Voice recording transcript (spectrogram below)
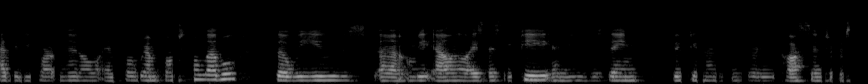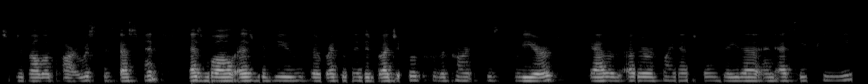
at the departmental and program functional level. So we used, uh, we analyzed SAP and used the same 1,530 cost centers to develop our risk assessment, as well as review the recommended budget book for the current fiscal year, gathered other financial data and SAP,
